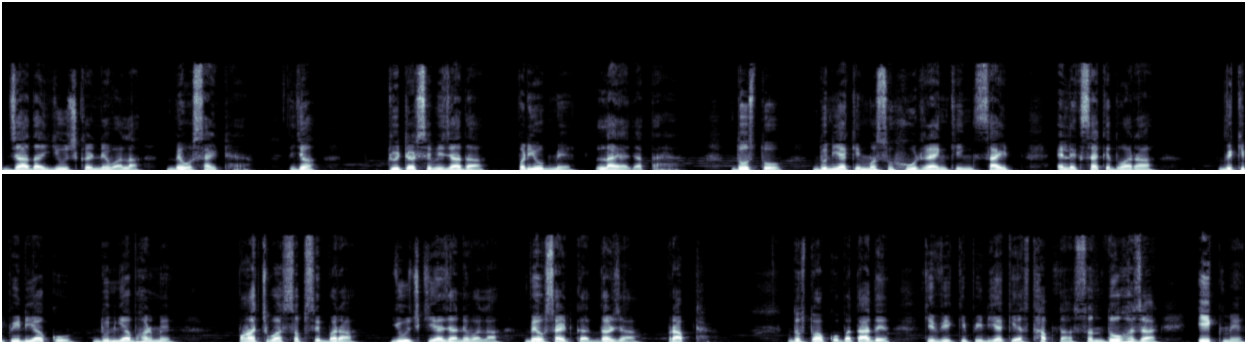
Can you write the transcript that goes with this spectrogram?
ज़्यादा यूज़ करने वाला वेबसाइट है। यह ट्विटर से भी ज़्यादा प्रयोग में लाया जाता है। दोस्तों, दुनिया की मशहूर रैंकिंग साइट एलेक्सा के द्वारा विकिपीडिया को दुनिया भर में पांचवा सबसे बड़ा यूज़ किया जाने वाला वेबसाइट का दर्जा प्राप्त है। दोस्तों, आपको बता दें कि विकिपीडिया की स्थापना सन 2001 में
